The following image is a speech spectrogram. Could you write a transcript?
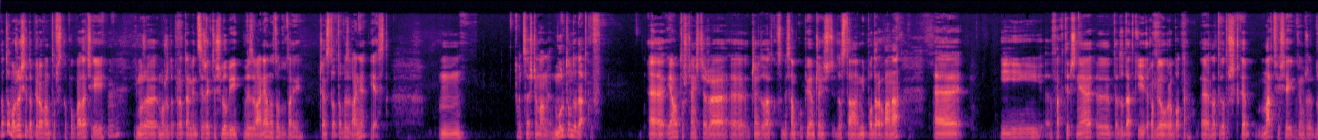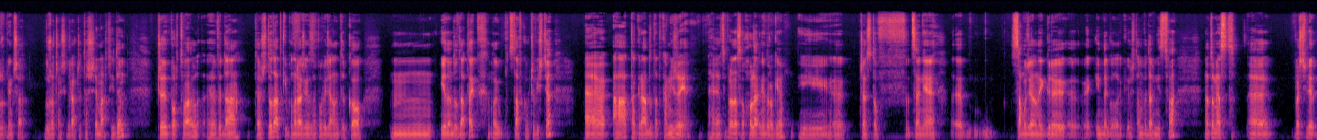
no to może się dopiero wam to wszystko poukładać i, i może, może dopiero ten. Więc jeżeli ktoś lubi wyzwania, no to tutaj często to wyzwanie jest. Mm, co jeszcze mamy? Multum dodatków. E, Ja mam to szczęście, że część dodatków sobie sam kupiłem, część została mi podarowana. I faktycznie e, te dodatki robią robotę. E, Dlatego troszeczkę martwię się wiem, że dużo większa, duża część graczy też się martwi tym, czy portal e, wyda też dodatki, bo na razie jest zapowiedziany tylko mm, jeden dodatek, no i podstawka oczywiście, e, a ta gra dodatkami żyje. Co prawda są cholernie drogie i często w cenie samodzielnej gry e, innego jakiegoś tam wydawnictwa. Natomiast e, właściwie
